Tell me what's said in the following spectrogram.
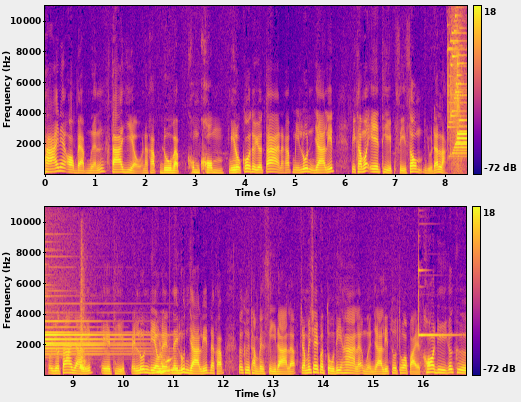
ท้ายเนี่ยออกแบบเหมือนตาเหี่ยวนะครับ ดูแบบคมๆ มีโลโก้โตโยต้านะครับ มีรุ่นยาริสมีคำว่า a t i v สีส้มอยู่ด้านหลัง โตโยต้ายาริสเอทีเป็นรุ่นเดียวเลยในรุ่นยาริสนะครับ ก็คือทำเป็นซีดานแล้ว จะไม่ใช่ประตูที่ 5 แล้วเหมือนยาริสทั่ว ๆ ไป ข้อดีก็คือ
